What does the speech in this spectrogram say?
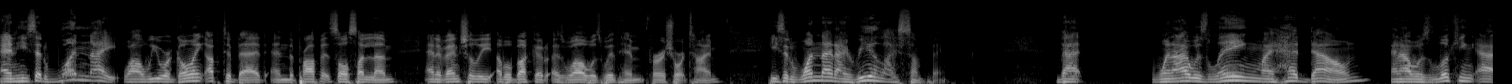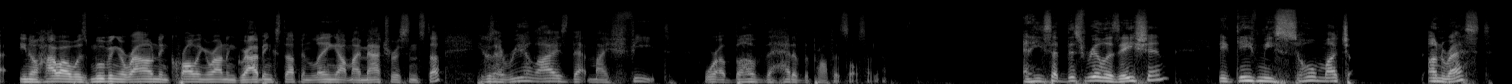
And he said, one night while we were going up to bed, and the Prophet and eventually Abu Bakr as well was with him for a short time, he said, one night I realized something. That when I was laying my head down and I was looking at you know how I was moving around and crawling around and grabbing stuff and laying out my mattress and stuff. He goes, I realized that my feet were above the head of the Prophet and he said this realization it gave me so much unrest.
